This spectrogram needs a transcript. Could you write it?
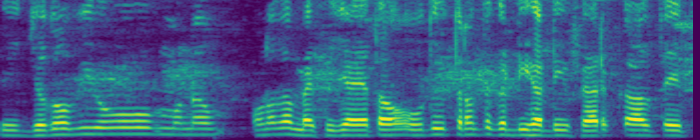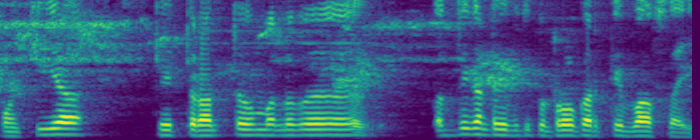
ਤੇ ਜਦੋਂ ਵੀ ਉਹ ਮਨ- ਉਹਨਾਂ ਦਾ ਮੈਸੇਜ ਆਇਆ ਤਾਂ ਉਦੋਂ ਹੀ ਤੁਰੰਤ ਗੱਡੀ ਸਾਡੀ ਫਾਇਰ ਕਾਲ ਤੇ ਪਹੁੰਚੀ ਆ ਤੇ ਤੁਰੰਤ ਮਤਲਬ ਅੱਧੇ ਘੰਟੇ ਦੇ ਵਿੱਚ ਕੰਟਰੋਲ ਕਰਕੇ ਵਾਪਸ ਆਈ।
